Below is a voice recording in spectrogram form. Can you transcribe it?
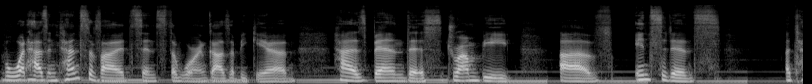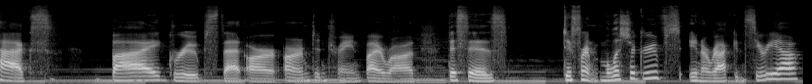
But what has intensified since the war in Gaza began has been this drumbeat of incidents, attacks by groups that are armed and trained by Iran. This is different militia groups in Iraq and Syria.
